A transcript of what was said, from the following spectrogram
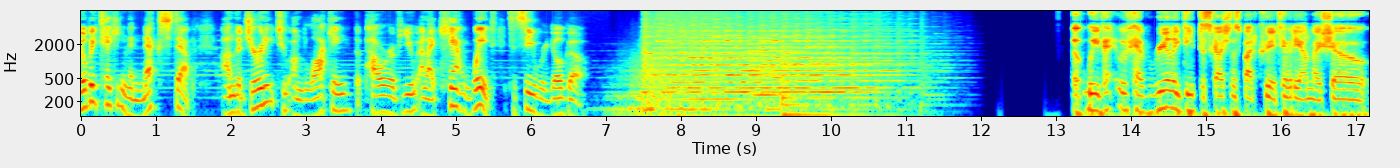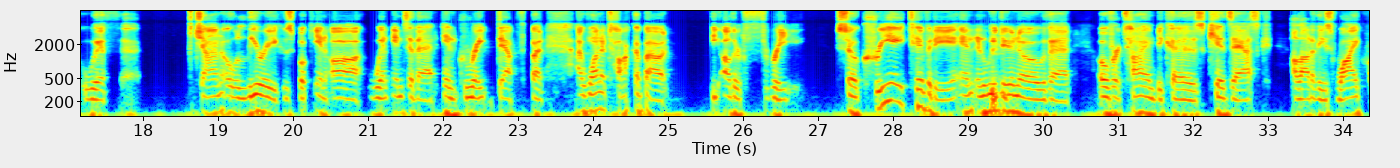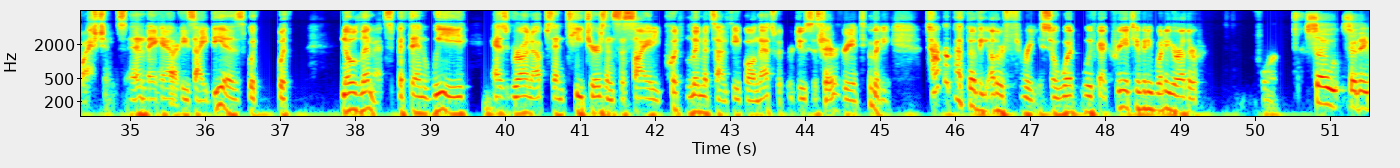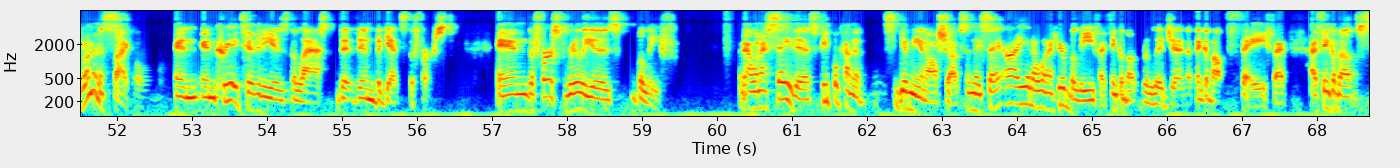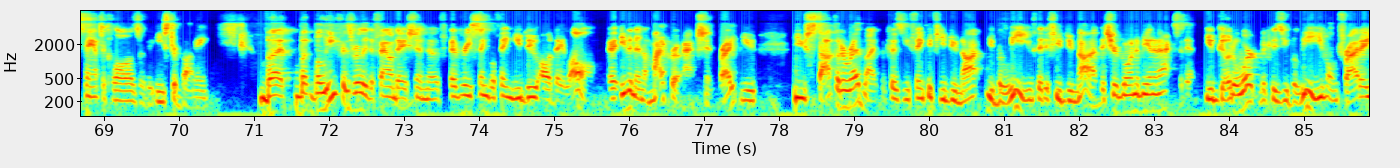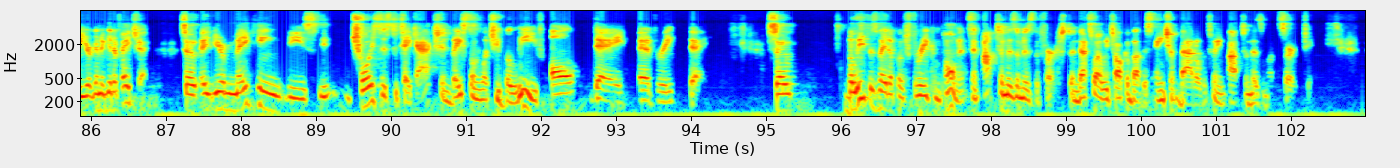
You'll be taking the next step on the journey to unlocking the power of you, and I can't wait to see where you'll go. Uh, we've we've had really deep discussions about creativity on my show with uh, John O'Leary, whose book In Awe went into that in great depth. But I want to talk about the other three so creativity, and, and we do know that over time, because kids ask a lot of these why questions and they have right. these ideas with, with no limits, but then we as grown-ups and teachers and society put limits on people and that's what reduces sure. their creativity talk about the, the other three so what we've got creativity what are your other four so so they run in a cycle and and creativity is the last that then begets the first and the first really is belief. Now, when I say this, people kind of give me an all shucks and they say, oh, you know, when I hear belief, I think about religion, I think about faith, I, I think about Santa Claus or the Easter Bunny. But but belief is really the foundation of every single thing you do all day long, even in a micro action, right? You you stop at a red light because you think if you do not, you believe that if you do not, that you're going to be in an accident. You go to work because you believe on Friday you're going to get a paycheck. So uh, you're making these choices to take action based on what you believe all day, every day. So belief is made up of three components, and optimism is the first. And that's why we talk about this ancient battle between optimism and uncertainty.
